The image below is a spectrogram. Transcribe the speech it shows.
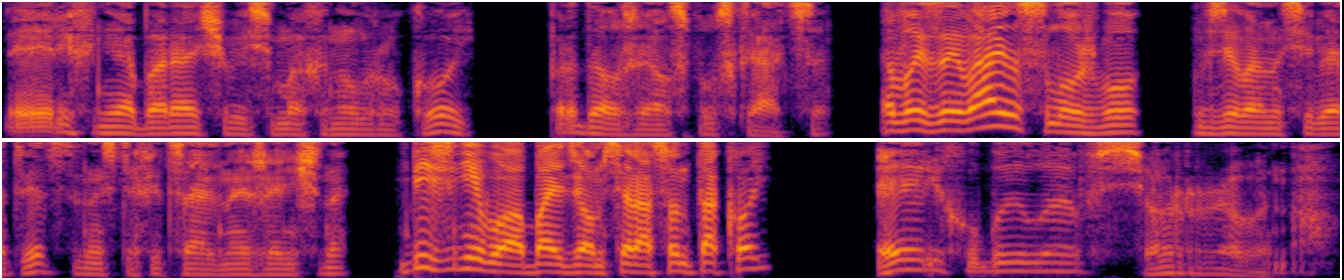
Эрих, не оборачиваясь, махнул рукой, продолжал спускаться. «Вызываю службу», — взяла на себя ответственность официальная женщина. «Без него обойдемся, раз он такой». Эриху было все равно.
